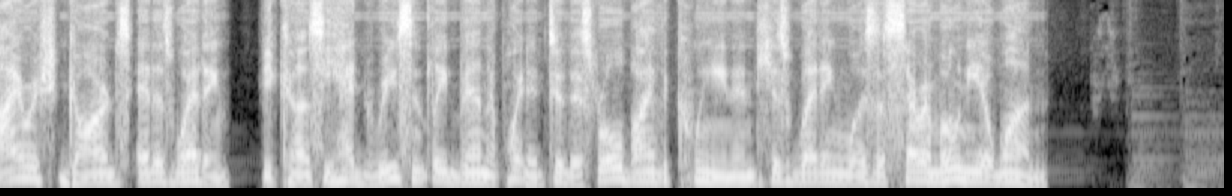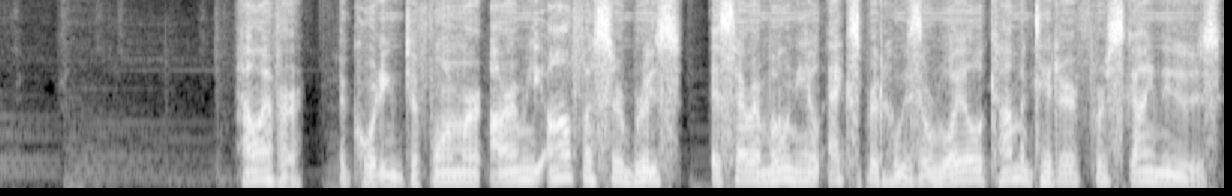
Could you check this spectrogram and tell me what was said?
Irish Guards at his wedding, because he had recently been appointed to this role by the Queen and his wedding was a ceremonial one. However, according to former Army officer Bruce, a ceremonial expert who is a royal commentator for Sky News,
